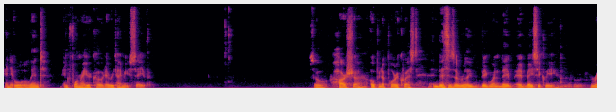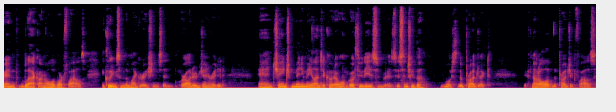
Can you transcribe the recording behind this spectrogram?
and it will lint and format your code every time you save. So Harsha opened a pull request, and this is a really big one. They it basically ran black on all of our files, including some of the migrations that were auto-generated, and changed many many lines of code. I won't go through these, but it's essentially the most of the project, if not all of the project files,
